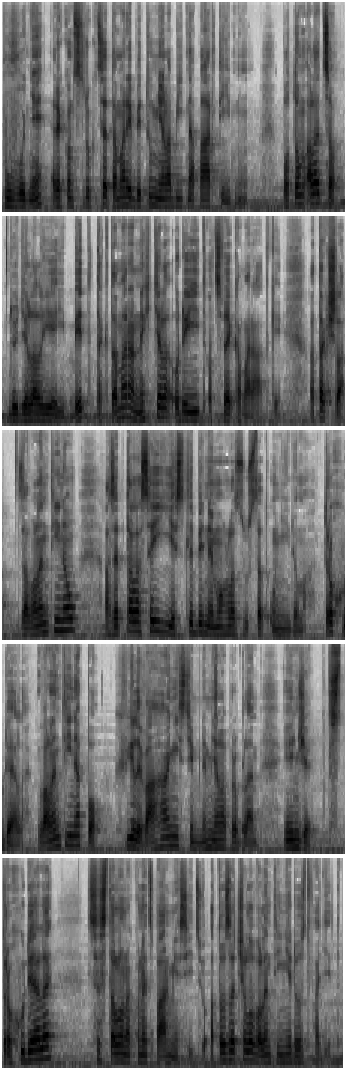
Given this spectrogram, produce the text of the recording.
Původně rekonstrukce Tamary bytu měla být na pár týdnů. Potom ale co, dodělali její byt, tak Tamara nechtěla odejít od své kamarádky. A tak šla za Valentínou a zeptala se jí, jestli by nemohla zůstat u ní doma. Trochu déle. Valentína po chvíli váhání s tím neměla problém, jenže z trochu déle se stalo nakonec pár měsíců a to začalo Valentíně dost vadit.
